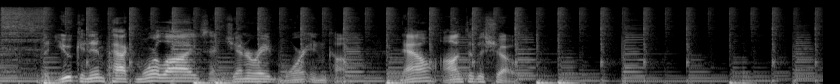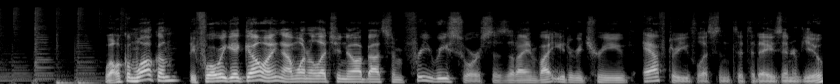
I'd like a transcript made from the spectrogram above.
so that you can impact more lives and generate more income. Now, on to the show. Welcome, welcome. Before we get going, I want to let you know about some free resources that I invite you to retrieve after you've listened to today's interview.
